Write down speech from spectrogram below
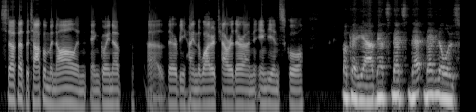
stuff at the top of Manal and and going up uh, there behind the water tower there on Indian School. Okay, yeah, that's that's that that hill is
